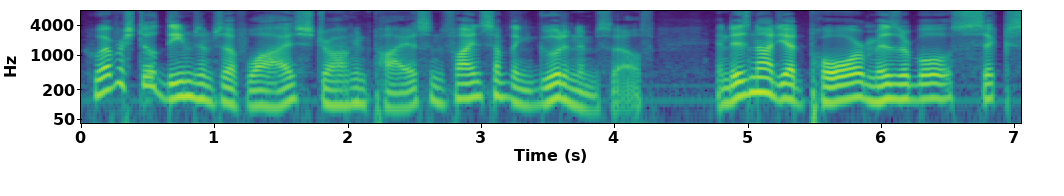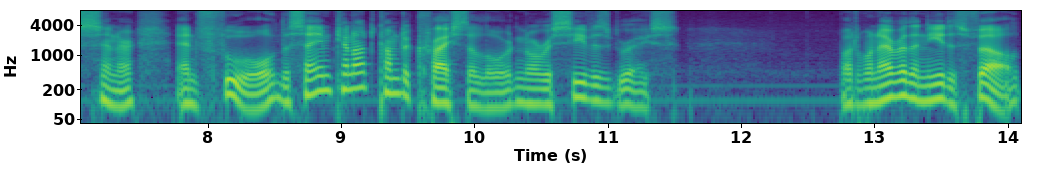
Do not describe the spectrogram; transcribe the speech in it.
Whoever still deems himself wise, strong, and pious, and finds something good in himself, and is not yet poor, miserable, sick sinner, and fool, the same cannot come to Christ the Lord, nor receive his grace. But whenever the need is felt,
